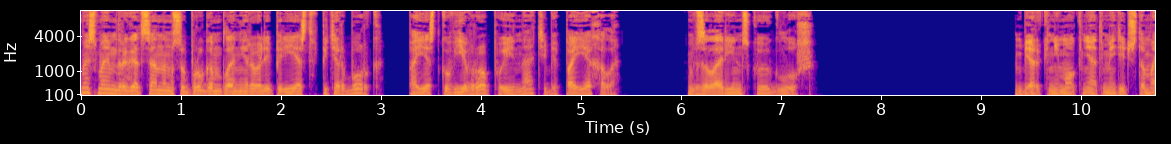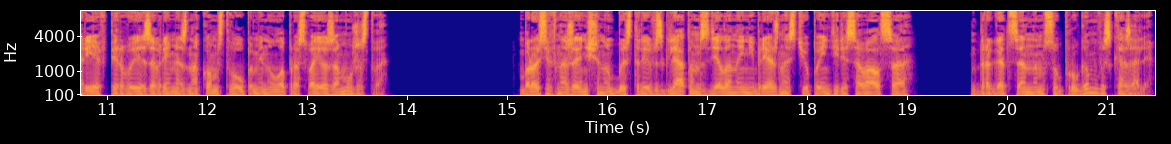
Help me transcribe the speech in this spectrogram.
Мы с моим драгоценным супругом планировали переезд в Петербург, поездку в Европу, и на тебе, поехала. В Заларинскую глушь. Берг не мог не отметить, что Мария впервые за время знакомства упомянула про свое замужество. Бросив на женщину быстрый взгляд, он, сделанной небрежностью, поинтересовался, «Драгоценным супругом, вы сказали?»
